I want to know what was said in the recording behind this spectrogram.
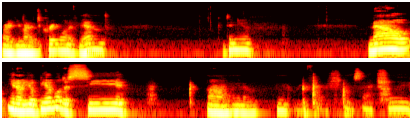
All right, you might have to create one if you hadn't. Continue. Now, you know, you'll be able to see, um, I'm going to refresh this actually.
